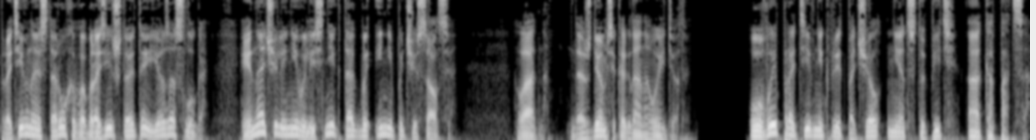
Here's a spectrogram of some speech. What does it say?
противная старуха вообразит, что это ее заслуга. Иначе ленивый лесник так бы и не почесался. Ладно, дождемся, когда она уйдет. Увы, противник предпочел не отступить, а окопаться.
